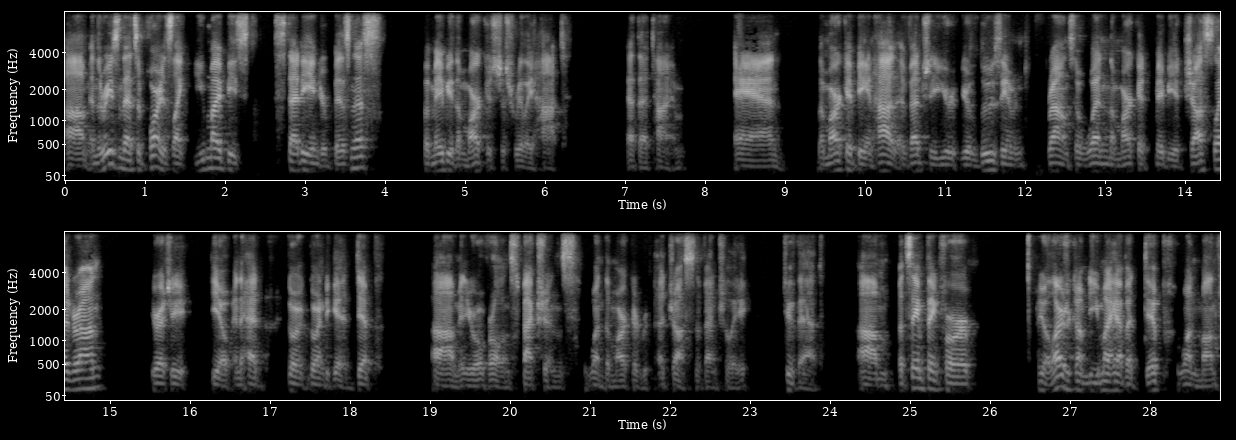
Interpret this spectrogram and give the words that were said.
Um, and the reason that's important is like you might be steady in your business, but maybe the market's just really hot at that time. And the market being hot, eventually you're you're losing ground. So when the market maybe adjusts later on, you're actually you know in head going going to get a dip um, in your overall inspections when the market adjusts eventually to that. Um, but same thing for you know, a larger company, you might have a dip one month,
